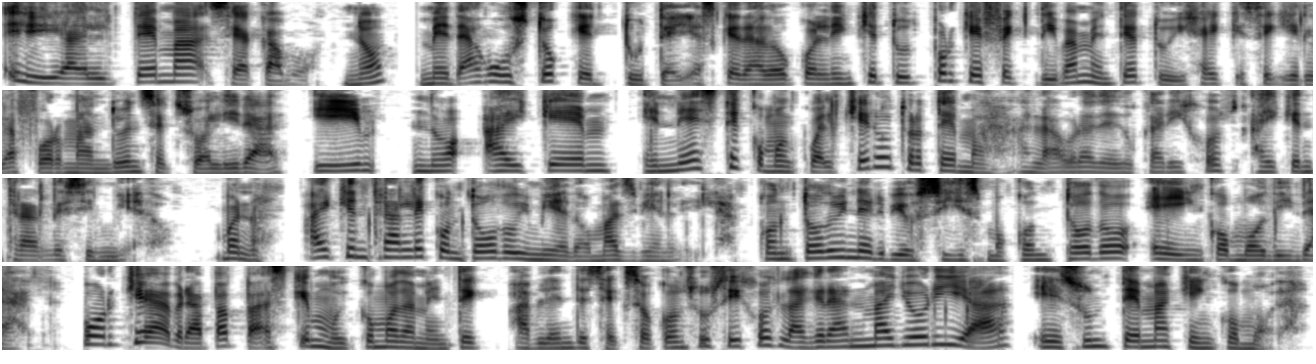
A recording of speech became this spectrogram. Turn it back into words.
y el tema se acabó, ¿no? Me da gusto que tú te hayas quedado con la inquietud porque efectivamente a tu hija hay que seguirla formando en sexualidad y no hay que, en este como en cualquier otro tema a la hora de educar hijos, hay que entrarle sin miedo. Bueno, hay que entrarle con todo y miedo, más bien, Leila. Con todo y nerviosismo, con todo e incomodidad. Porque habrá papás que muy cómodamente hablen de sexo con sus hijos. La gran mayoría es un tema que incomoda,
